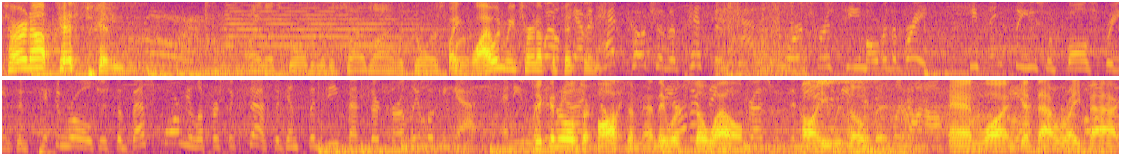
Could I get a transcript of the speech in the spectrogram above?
Turn up, Pistons. All right, let's go over to the sideline with Doris Wait, Burke. why would we turn up well, the Pistons? Kevin, head coach of the Pistons has some words for his team over the break. He thinks the use of ball screens and pick and rolls is the best formula for success against the defense they're currently looking at. And he let Pick and rolls are know it. awesome, man. They The work so well. stressed Oh, he was open. on. And one. Get that right back.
